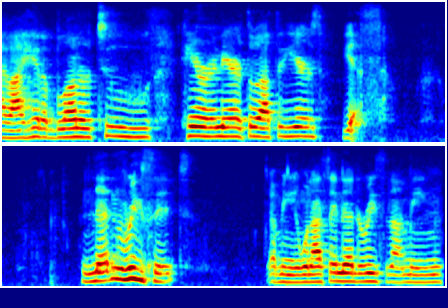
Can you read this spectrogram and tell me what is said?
Have I hit a blunt or two here and there throughout the years? Yes. Nothing recent. I mean, when I say nothing recent, I mean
